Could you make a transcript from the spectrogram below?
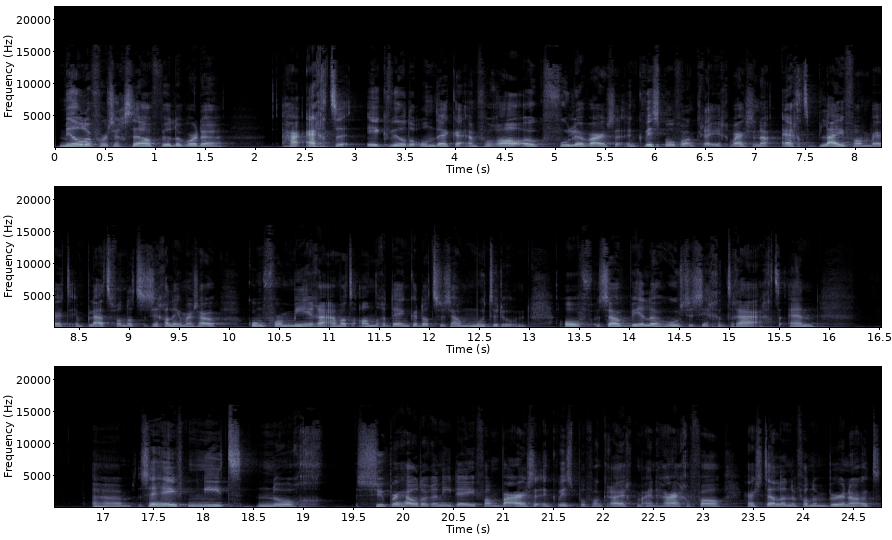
milder voor zichzelf willen worden haar echte ik wilde ontdekken en vooral ook voelen waar ze een kwispel van kreeg. Waar ze nou echt blij van werd. In plaats van dat ze zich alleen maar zou conformeren aan wat anderen denken dat ze zou moeten doen. Of zou willen hoe ze zich gedraagt. En ehm, ze heeft niet nog super helder een idee van waar ze een kwispel van krijgt. Maar in haar geval, herstellende van een burn-out,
